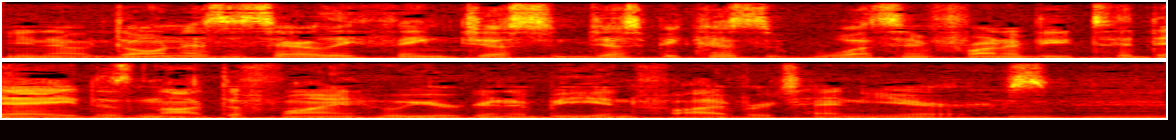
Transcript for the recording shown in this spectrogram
you know, mm-hmm. don't necessarily think just just because what's in front of you today does not define who you're going to be in five or ten years. Mm-hmm.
